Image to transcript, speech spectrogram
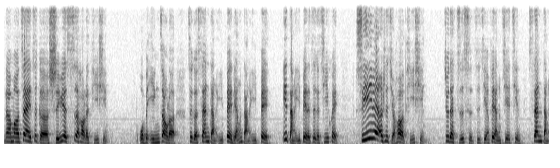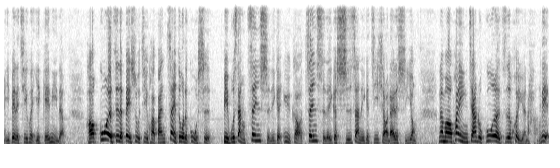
那么在这个十月四号的提醒，我们营造了这个三档一倍、两档一倍、一档一倍的这个机会。十一月二十九号的提醒。就在咫尺之间，非常接近三档一倍的机会也给你的。好，郭二芝的倍数计划班，再多的故事比不上真实的一个预告，真实的一个实战的一个绩效来的实用。那么欢迎加入郭二芝会员的行列。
